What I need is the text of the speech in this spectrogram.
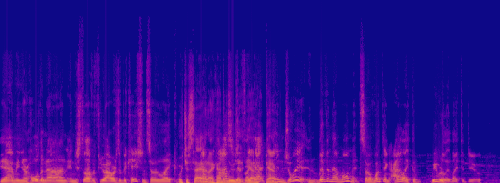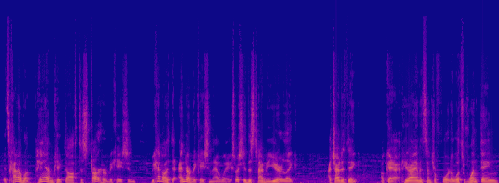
Yeah, I mean you're holding on, and you still have a few hours of vacation, so like which is sad. I kind of lose it. Like, yeah, gotta, gotta yeah. enjoy it and live in that moment. So one thing I like to, we really like to do, it's kind of what Pam kicked off to start her vacation. We kind of like to end our vacation that way, especially this time of year. Like, I try to think, okay, here I am in Central Florida. What's one thing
